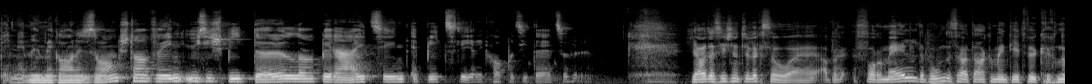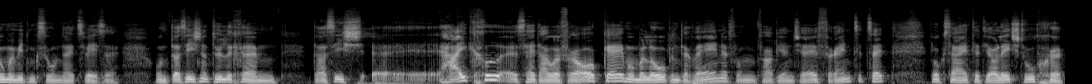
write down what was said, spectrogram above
dann müssen wir gar nicht so Angst haben, wenn unsere Spitäler bereit sind, ein bisschen ihre Kapazität zu erhöhen. Ja, das ist natürlich so. Äh, aber formell, der Bundesrat argumentiert wirklich nur mit dem Gesundheitswesen. Und das ist natürlich ähm, Das ist äh, heikel. Es hat auch eine Frage gegeben, die man lobend erwähnen, von Fabian Schäfer, NZZ, wo gesagt hat, ja, letzte Woche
